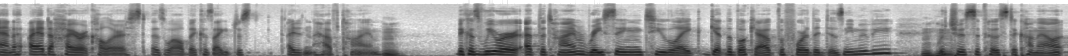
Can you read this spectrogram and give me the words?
And I had to hire a colorist as well because I just I didn't have time. Mm. Because we were at the time racing to like get the book out before the Disney movie, Mhm. which was supposed to come out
